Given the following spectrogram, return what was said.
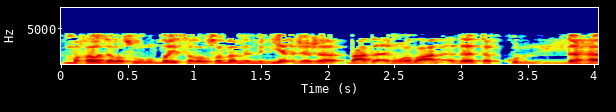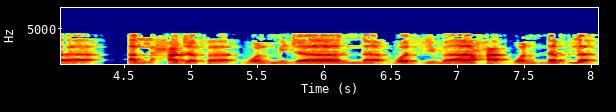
ثم خرج رسول الله صلى الله عليه وسلم من يأجج بعد أن وضع الأداة كلها الحجف والمجان والرماح والنبل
